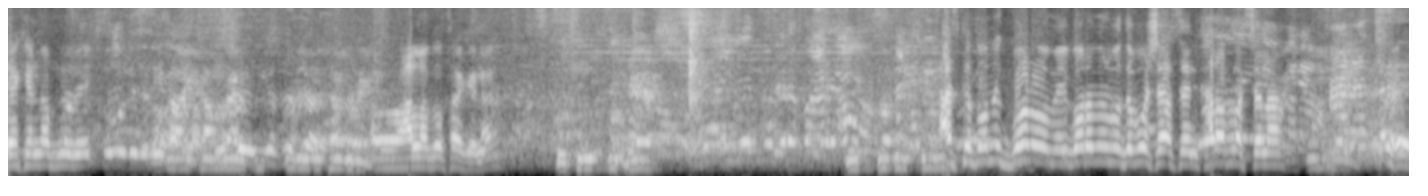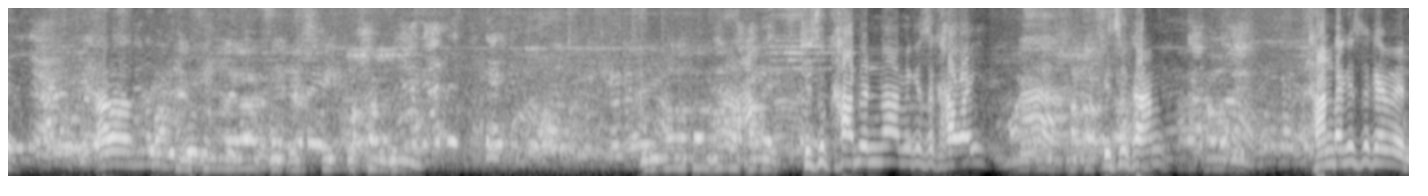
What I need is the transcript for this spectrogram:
দেখেন আপনারে। আলাদা থাকে না? আজকে তো অনেক গরম, এই গরমের মধ্যে বসে আছেন, খারাপ লাগছে না? কিছু খাবেন না আমি কিছু খাওয়াই। কিছু খান? ঠান্ডা কিছু খাবেন?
